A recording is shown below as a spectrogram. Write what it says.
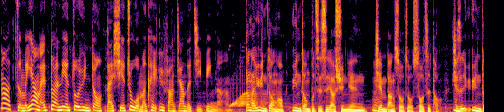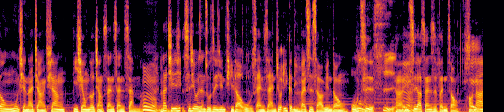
那怎么样来锻炼做运动，来协助我们可以预防这样的疾病呢？当然，运动哈，运动不只是要训练肩膀、手肘、手指头，其实运动目前来讲，像以前我们都讲三三三嘛，嗯，那其实世界卫生组织已经提到五三三，就一个礼拜至少要运动五次，四，呃，一次要三十分钟。好，那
